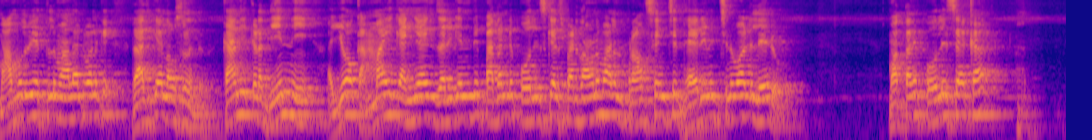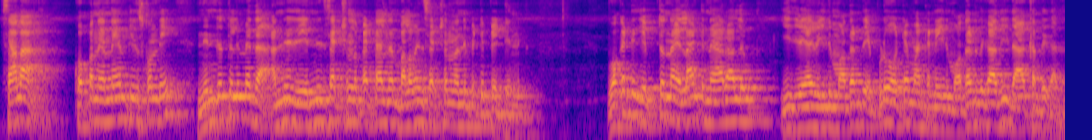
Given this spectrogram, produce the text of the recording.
మామూలు వ్యక్తులు మాలాంటి వాళ్ళకి రాజకీయాలు అవసరం లేదు. కానీ ఇక్కడ దీన్ని అయ్యో ఒక అమ్మాయికి అన్యాయం జరిగింది పదండి పోలీస్ కేసు పెడదామని వాళ్ళని ప్రోత్సహించి ధైర్యం ఇచ్చిన వాళ్ళు లేరు. మొత్తానికి పోలీస్ శాఖ చాలా గొప్ప నిర్ణయం తీసుకుంది. నిందితుల మీద అన్ని ఎన్ని సెక్షన్లు పెట్టాలని బలమైన సెక్షన్లు అన్ని పెట్టి పెట్టింది. ఒకటి చెప్తున్న ఎలాంటి నేరాలు? ఇది ఇది మొదటిది ఎప్పుడూ ఒకటే మాట్లాడి ఇది మొదటిది కాదు ఇది ఆఖరిది కాదు.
